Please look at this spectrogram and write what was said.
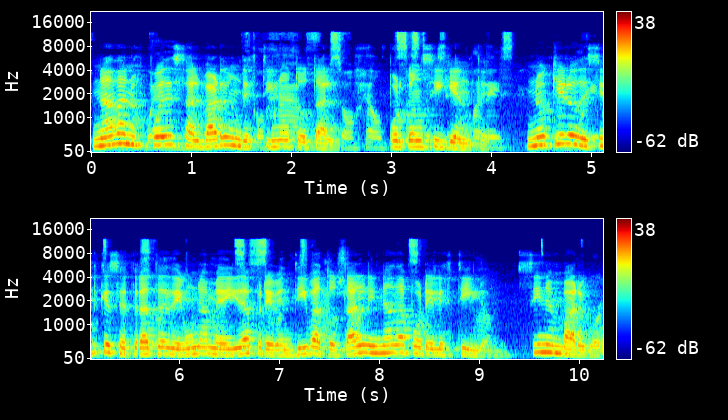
Nada nos puede salvar de un destino total. Por consiguiente, no quiero decir que se trate de una medida preventiva total ni nada por el estilo. Sin embargo,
